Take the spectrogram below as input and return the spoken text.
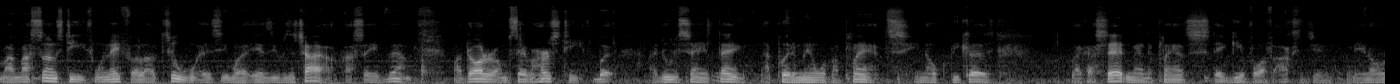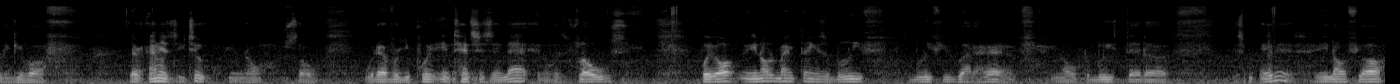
my, my son's teeth when they fell out too, as he was as he was a child. I saved them. My daughter, I'm saving her teeth, but I do the same thing. I put them in with my plants, you know, because like I said, man, the plants they give off oxygen, you know, they give off their energy too, you know. So whatever you put intentions in that, it flows. But all, you know, the main thing is a belief. The belief you gotta have. You know, the belief that uh, it's, it is. You know, if y'all,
